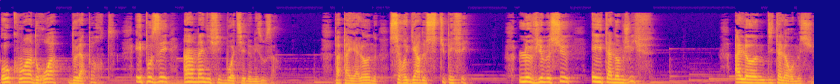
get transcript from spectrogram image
au coin droit de la porte est posé un magnifique boîtier de mezouza. Papa et Alon se regardent stupéfaits. Le vieux monsieur est un homme juif. Alon dit alors au monsieur.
